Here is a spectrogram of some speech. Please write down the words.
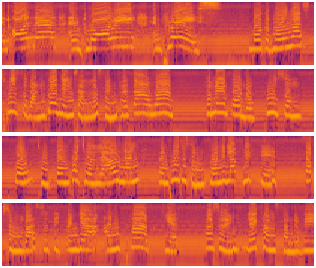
and honor and glory and praise. 2 บอกกับเราไว้ว่าทูตสวรรค์ก็ยังสรรเสริญพระเจ้าว่า พระแม่โปรดกผู้ทรงโปรดถูกปรงพระชนแล้วนั้น เป็นผู้ที่สมควรได้รับฤทธิ์เดชทรัพย์สมบัติสติปัญญาอนุภาพเกียรติพระสิริและคำสันดุดี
